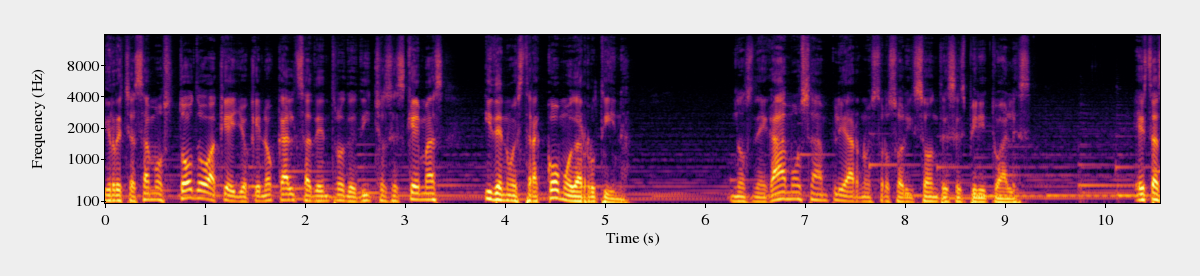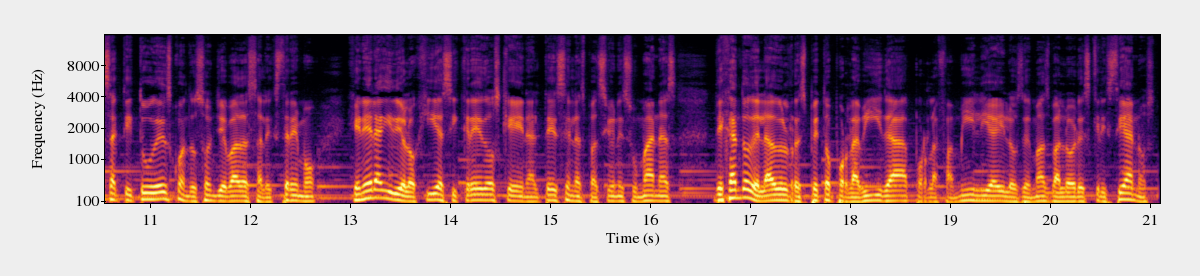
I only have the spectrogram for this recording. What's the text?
y rechazamos todo aquello que no calza dentro de dichos esquemas y de nuestra cómoda rutina. Nos negamos a ampliar nuestros horizontes espirituales. Estas actitudes, cuando son llevadas al extremo, generan ideologías y credos que enaltecen las pasiones humanas, dejando de lado el respeto por la vida, por la familia y los demás valores cristianos.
